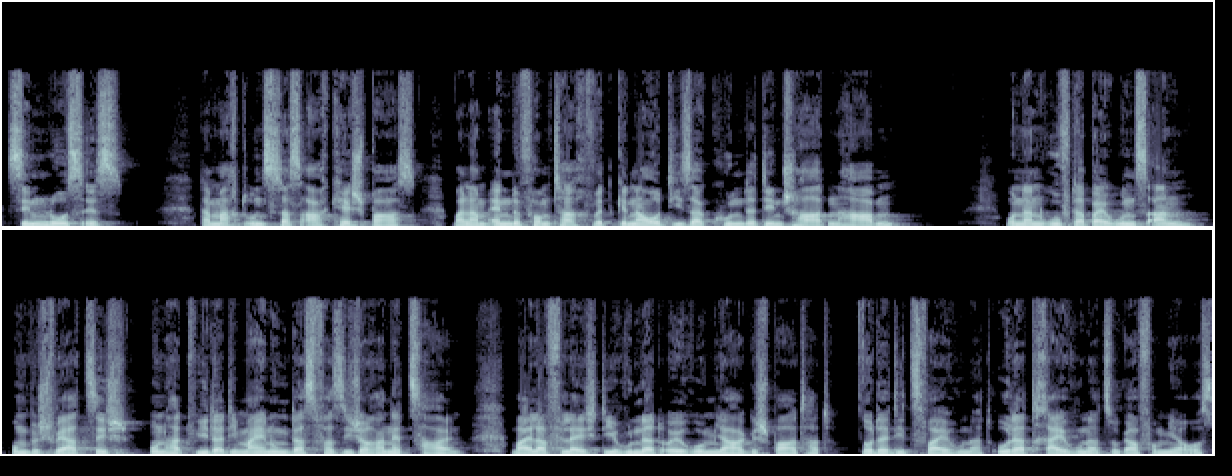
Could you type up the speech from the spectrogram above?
sinnlos ist, dann macht uns das auch keinen Spaß. Weil am Ende vom Tag wird genau dieser Kunde den Schaden haben und dann ruft er bei uns an und beschwert sich und hat wieder die Meinung, dass Versicherer nicht zahlen, weil er vielleicht die 100 Euro im Jahr gespart hat oder die 200 oder 300 sogar von mir aus.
